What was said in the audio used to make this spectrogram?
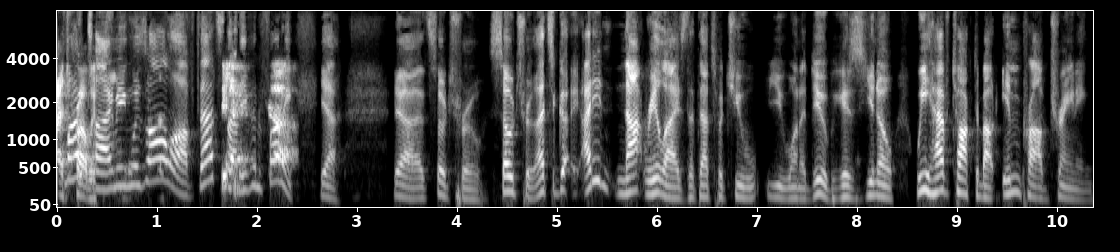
My probably- timing was all off. That's yeah, not even funny. Yeah. yeah. Yeah, it's so true. So true. That's a good. I didn't not realize that that's what you you want to do because you know we have talked about improv training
